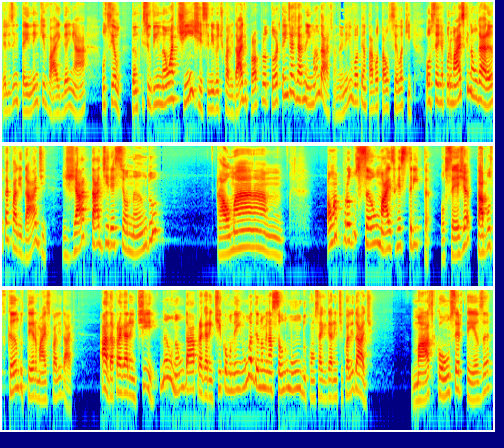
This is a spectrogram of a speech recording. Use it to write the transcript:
eles entendem que vai ganhar o selo. Tanto que se o vinho não atinge esse nível de qualidade, o próprio produtor tende a já nem mandar. Já nem vou tentar botar o selo aqui. Ou seja, por mais que não garanta a qualidade, já está direcionando a uma, a uma produção mais restrita. Ou seja, está buscando ter mais qualidade. Ah, dá para garantir? Não, não dá para garantir, como nenhuma denominação no mundo consegue garantir qualidade. Mas com certeza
